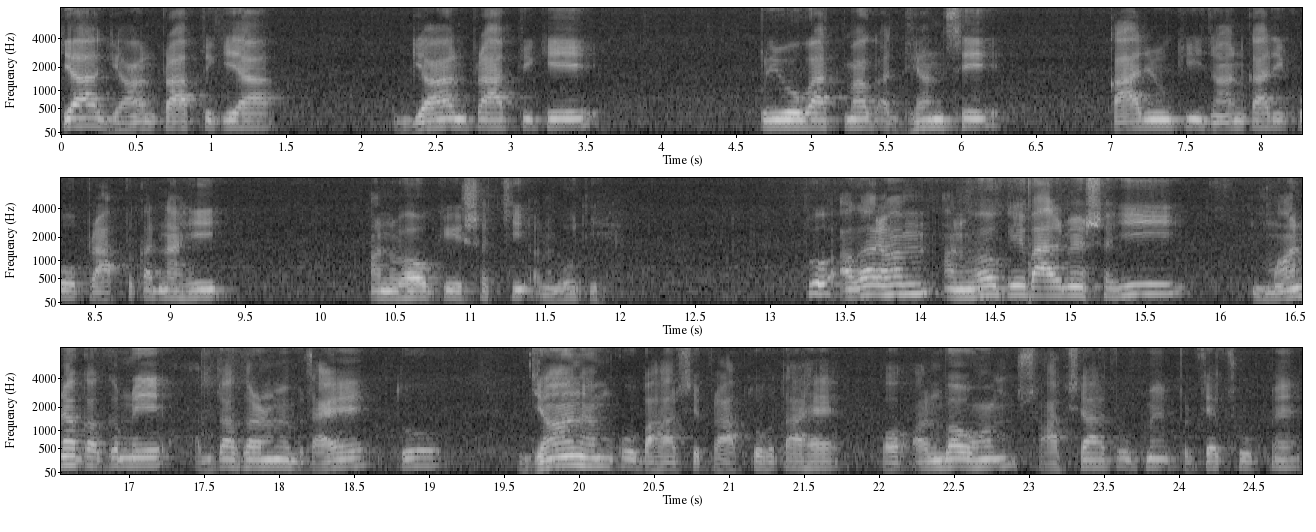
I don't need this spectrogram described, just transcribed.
क्या ज्ञान प्राप्त किया? ज्ञान प्राप्ति के प्रयोगात्मक अध्ययन से कार्यों की जानकारी को प्राप्त करना ही अनुभव की सच्ची अनुभूति है। तो अगर हम अनुभव के बारे में सही मानक अपने अंतकरण में बताएँ तो ज्ञान हमको बाहर से प्राप्त होता है और अनुभव हम साक्षात रूप में, प्रत्यक्ष रूप में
